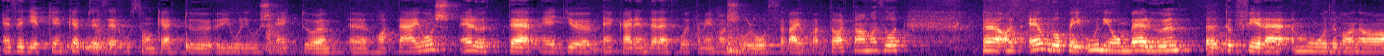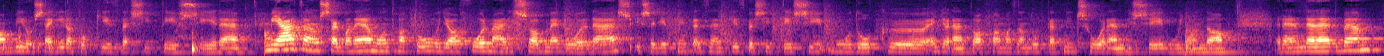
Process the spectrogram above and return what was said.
Ez egyébként 2022. július 1-től hatályos. Előtte egy EK rendelet volt, amely hasonló szabályokat tartalmazott. Az Európai Unión belül többféle mód van a bíróság iratok kézbesítésére. Ami általánosságban elmondható, hogy a formálisabb megoldás, és egyébként ezen kézbesítési módok egyaránt alkalmazandók, tehát nincs sorrendiség, úgymond a rendeletben,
